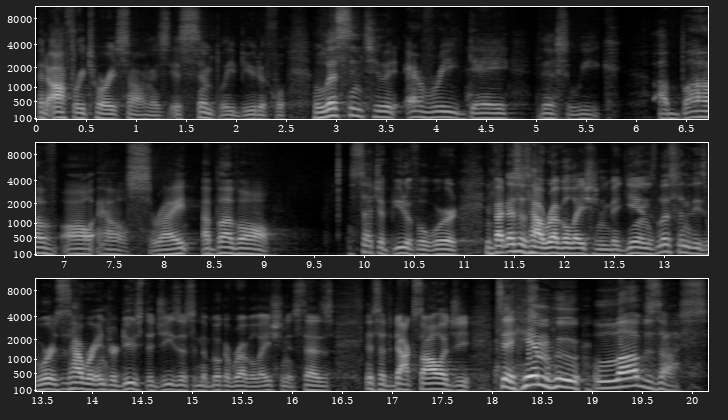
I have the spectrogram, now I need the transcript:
That offertory song is, is simply beautiful. Listen to it every day this week. Above all else, right? Above all. Such a beautiful word. In fact, this is how Revelation begins. Listen to these words. This is how we're introduced to Jesus in the book of Revelation. It says, it's a doxology. To him who loves us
